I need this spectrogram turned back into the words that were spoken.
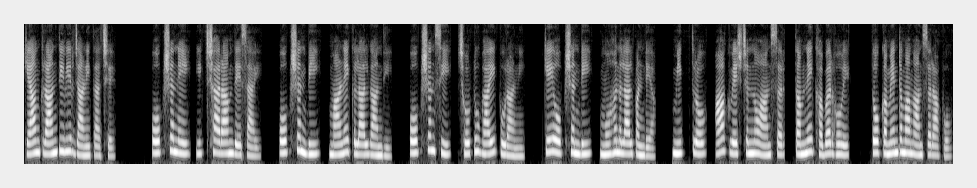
ક્યાં ક્રાંતિવીર જાણીતા છે? Option A Ichharam Desai. Option B Maneklal Gandhi. Option C Chhotubhai Purani. કે ઓપ્શન ડી મોહનલાલ પંડ્યા. મિત્રો, આ ક્વેશ્ચનનો આન્સર તમને ખબર હોય તો કમેન્ટમાં આન્સર આપો.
